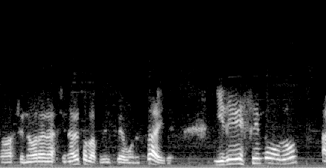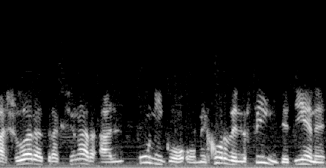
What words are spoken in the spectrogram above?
a senadora nacional por la provincia de Buenos Aires y de ese modo ayudar a traccionar al único o mejor delfín que tiene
